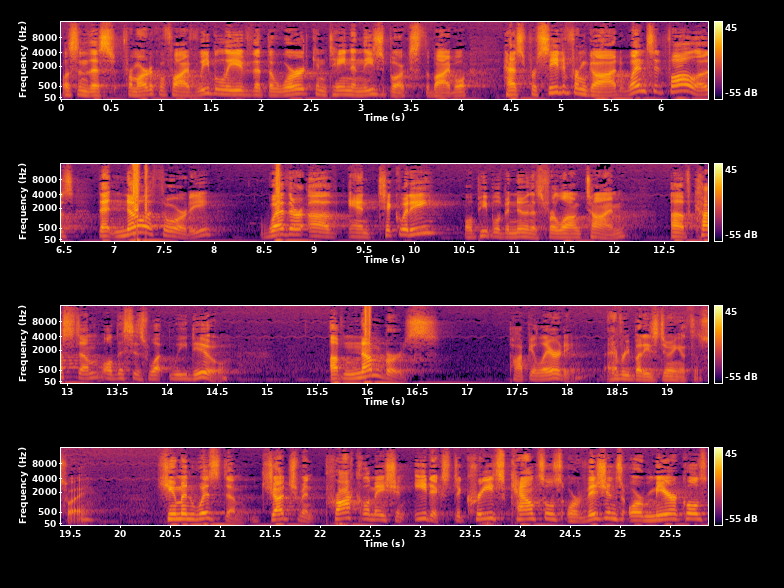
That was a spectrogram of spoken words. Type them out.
Listen to this from Article 5. We believe that the word contained in these books, the Bible, has proceeded from God, whence it follows that no authority, whether of antiquity, well, people have been doing this for a long time, of custom, well, this is what we do, of numbers, popularity, everybody's doing it this way, human wisdom, judgment, proclamation, edicts, decrees, counsels, or visions or miracles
